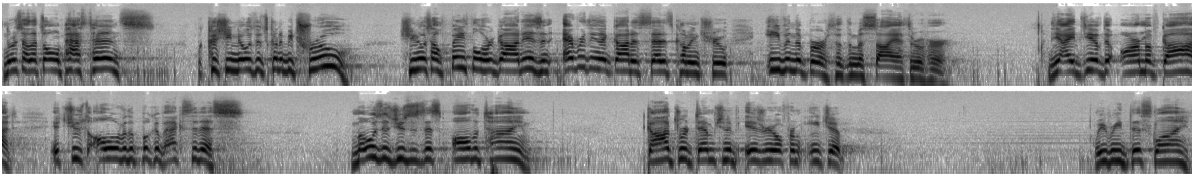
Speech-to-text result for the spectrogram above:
Notice how that's all in past tense because she knows it's going to be true. She knows how faithful her God is, and everything that God has said is coming true, even the birth of the Messiah through her. The idea of the arm of God, it's used all over the book of Exodus. Moses uses this all the time. God's redemption of Israel from Egypt. We read this line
